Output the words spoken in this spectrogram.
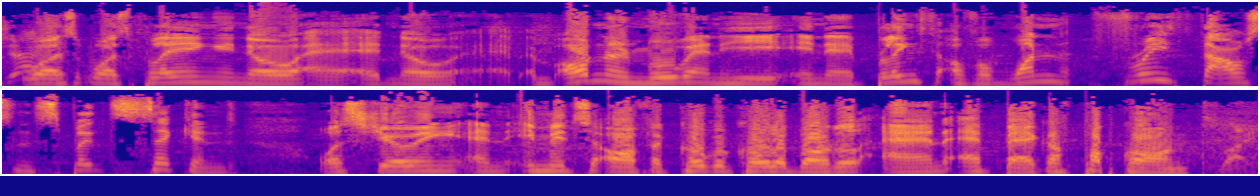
yeah, was was playing you know a, you know an ordinary movie, and he in a blink of a one three thousand split second was showing an image of a Coca-Cola bottle and a bag of popcorn. Right.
